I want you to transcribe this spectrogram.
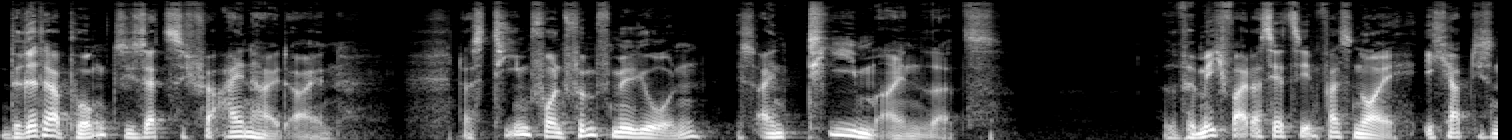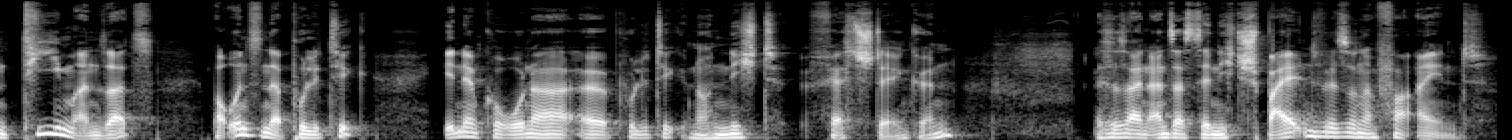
Dritter Punkt, sie setzt sich für Einheit ein. Das Team von fünf Millionen ist ein Teameinsatz. Also für mich war das jetzt jedenfalls neu. Ich habe diesen Teamansatz bei uns in der Politik, in der Corona-Politik noch nicht feststellen können. Es ist ein Ansatz, der nicht spalten will, sondern vereint.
